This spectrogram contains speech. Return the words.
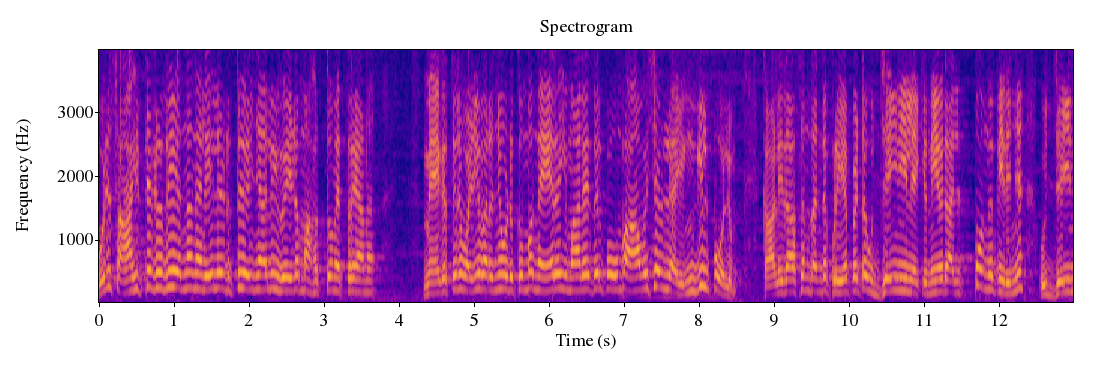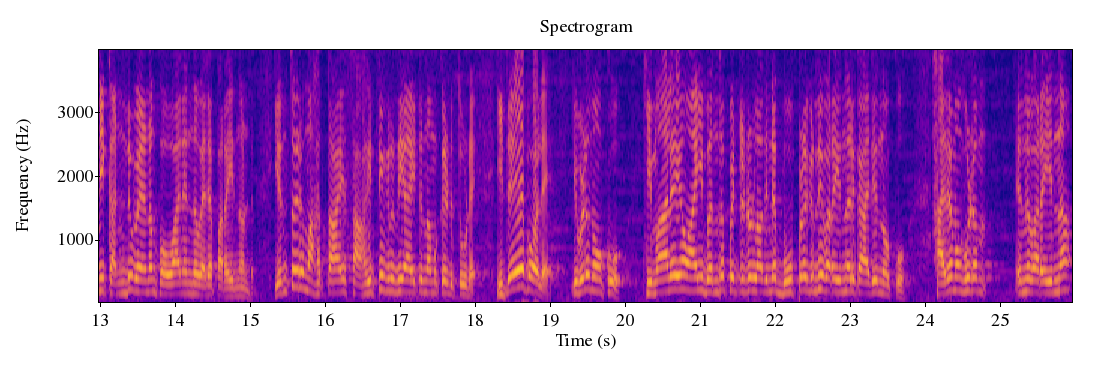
ഒരു സാഹിത്യകൃതി എന്ന നിലയിൽ എടുത്തു കഴിഞ്ഞാൽ ഇവയുടെ മഹത്വം എത്രയാണ്? മേഘത്തിന് വഴി പറഞ്ഞു കൊടുക്കുമ്പോൾ നേരെ ഹിമാലയത്തിൽ പോകുമ്പോൾ ആവശ്യമില്ല. എങ്കിൽ പോലും കാളിദാസൻ തന്റെ പ്രിയപ്പെട്ട ഉജ്ജയിനിയിലേക്ക് നീ ഒരു അല്പം ഒന്ന് തിരിഞ്ഞ് ഉജ്ജയിനി കണ്ടുവേണം പോവാനെന്ന് വരെ പറയുന്നുണ്ട്. എന്തൊരു മഹത്തായ സാഹിത്യകൃതിയായിട്ട് നമുക്ക് എടുത്തൂടെ? ഇതേപോലെ ഇവിടെ നോക്കൂ ഹിമാലയവുമായി ബന്ധപ്പെട്ടിട്ടുള്ള അതിന്റെ ഭൂപ്രകൃതി പറയുന്ന ഒരു കാര്യം നോക്കൂ. ഹരമകുടം എന്ന് പറയുന്ന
